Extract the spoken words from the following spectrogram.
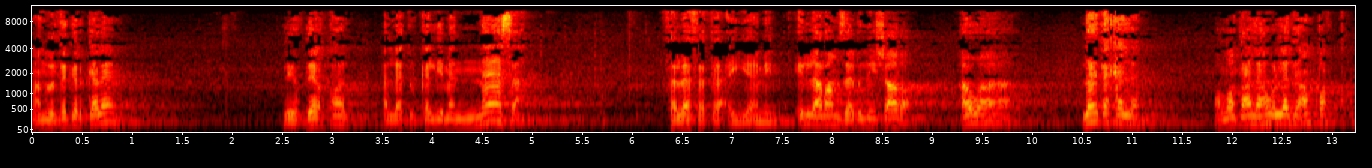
مع أنه الذكر؟ كلام. لذلك قال ألا تكلم الناس ثلاثة أيام إلا رمزا بالإشارة أو لا يتكلم. الله تعالى هو الذي أنطق.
